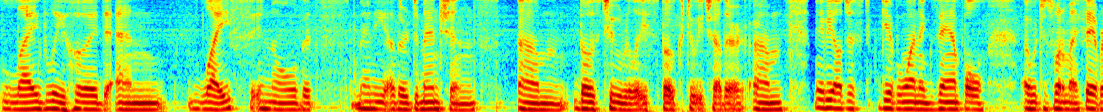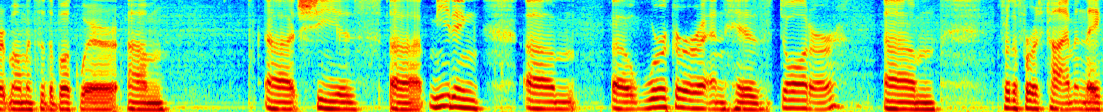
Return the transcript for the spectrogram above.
livelihood and life in all of its many other dimensions. Um, those two really spoke to each other. Um, maybe I'll just give one example, uh, which is one of my favorite moments of the book, where um, uh, she is uh, meeting um, a worker and his daughter um, for the first time, and they,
